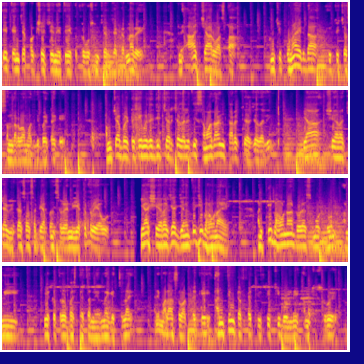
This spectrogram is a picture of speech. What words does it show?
ते त्यांच्या पक्षाचे नेते एकत्र बसून चर्चा करणारे आणि आज चार वाजता आमची पुन्हा एकदा युतीच्या संदर्भामधली बैठक आहे. आमच्या बैठकीमध्ये जी चर्चा झाली ती समाधानकारक चर्चा झाली. या शहराच्या विकासासाठी आपण सगळ्यांनी एकत्र यावं. या शहराच्या जनतेची भावना आहे. आणि ती भावना डोळ्यासमोर ठेवून आम्ही एकत्र बसण्याचा निर्णय घेतलेला आहे. आणि मला असं वाटतं की अंतिम टप्प्यात युतीची बोलणी आमची सुरू आहे.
